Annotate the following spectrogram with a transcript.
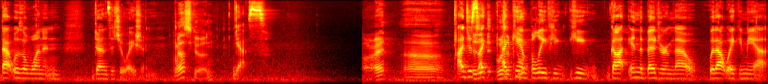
that was a one and done situation. That's good. Yes. All right. Uh, I just I, it- I can't bl- believe he he got in the bedroom though without waking me up,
